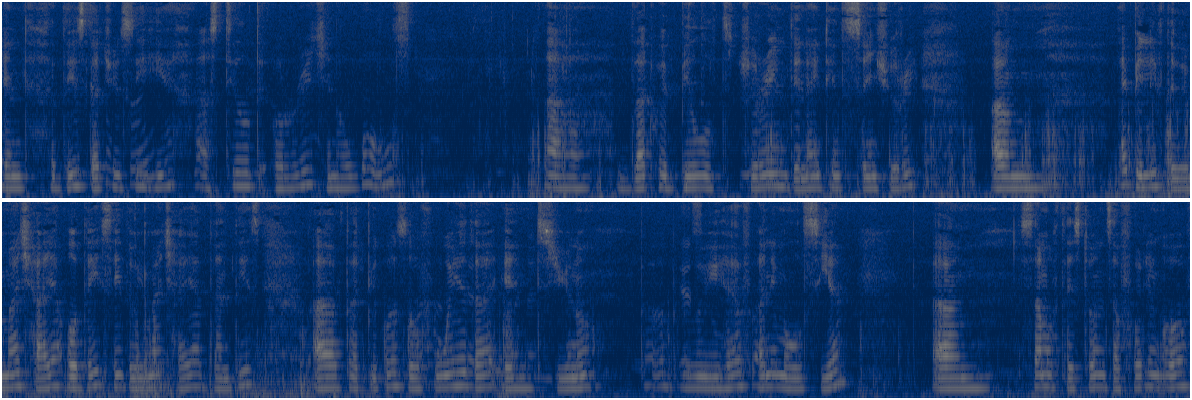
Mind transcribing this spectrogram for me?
and these that you see here are still the original walls uh, that were built during the 19th century. Um, I believe they were much higher, or they say they were much higher than this, uh, but because of weather and you know, we have animals here. Um, some of the stones are falling off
